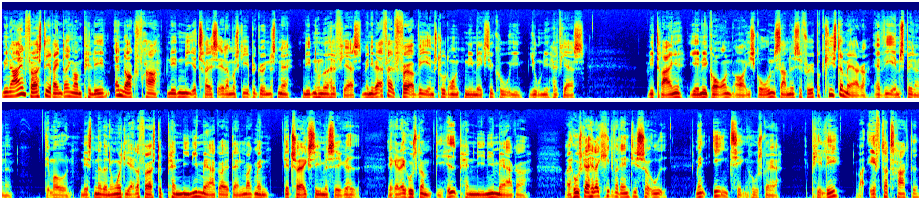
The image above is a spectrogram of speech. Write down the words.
Min egen første erindring om Pelé er nok fra 1969 eller måske begyndelsen af 1970, men i hvert fald før VM-slutrunden i Mexico i juni 70. Vi drenge hjemme i gården og i skolen samlede selvfølgelig på klistermærker af VM-spillerne. Det må jo næsten have været nogle af de allerførste Panini-mærker i Danmark, men det tør jeg ikke sige med sikkerhed. Jeg kan da ikke huske, om de hed Panini-mærker, og jeg husker heller ikke helt, hvordan de så ud. Men én ting husker jeg. Pelé var eftertragtet,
